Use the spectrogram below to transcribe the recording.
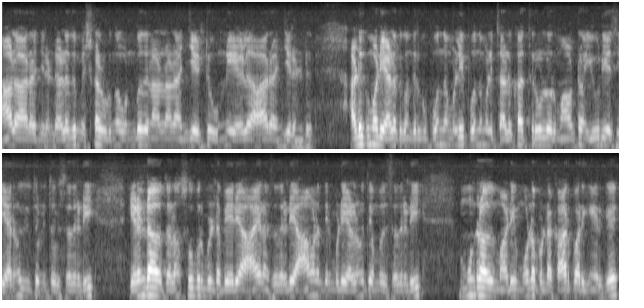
நாலு ஆறு அஞ்சு ரெண்டு. அல்லது மிஸ்கால் கொடுங்க. ஒன்பது நாலு நாலு அஞ்சு எட்டு ஒன்று ஏழு ஆறு அஞ்சு ரெண்டு. அடுக்குமாடி ஏலத்துக்கு வந்திருக்கு பூந்தமல்லி பூந்தமல்லி தாலுக்கா திருவள்ளூர் மாவட்டம் யூடிஎஸ் இரநூத்தி தொண்ணூத்தொரு சதுரடி இரண்டாவது தளம் சூப்பர் பில்டப் ஏரியா ஆயிரம் சதுரடி ஆவணத்தின்படி எழுநூற்றி ஐம்பது சதுரடி. மூன்றாவது மாடி மூடப்பட்ட கார் பார்க்கிங் இருக்குது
